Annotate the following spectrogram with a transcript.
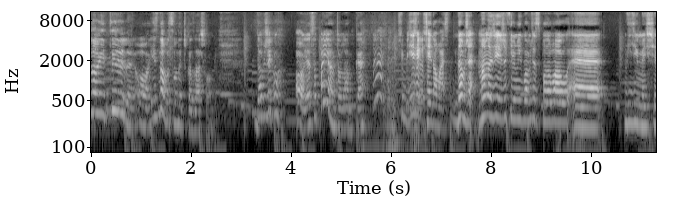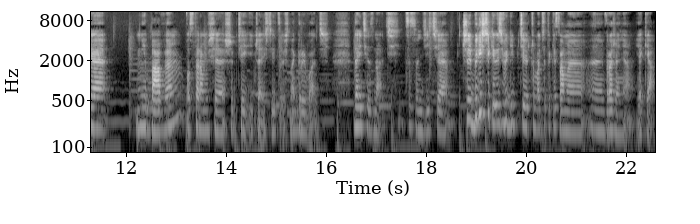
No i tyle. O, i znowu słoneczko zaszło. Dobrze, ko... O, ja zapaliłam tą lampkę. Hmm, Przybliżył się do Was. Dobrze, mam nadzieję, że filmik Wam się spodobał. E, widzimy się niebawem. Postaram się szybciej i częściej coś nagrywać. Dajcie znać, co sądzicie. Czy byliście kiedyś w Egipcie, czy macie takie same e, wrażenia jak ja?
